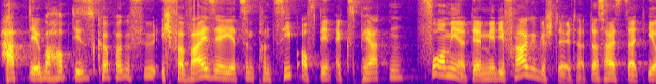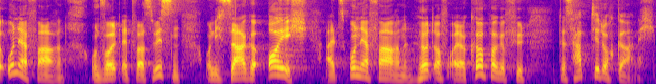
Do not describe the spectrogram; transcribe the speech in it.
Habt ihr überhaupt dieses Körpergefühl? Ich verweise ja jetzt im Prinzip auf den Experten vor mir, der mir die Frage gestellt hat. Das heißt, seid ihr unerfahren und wollt etwas wissen und ich sage euch als Unerfahrenen, hört auf euer Körpergefühl, das habt ihr doch gar nicht.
